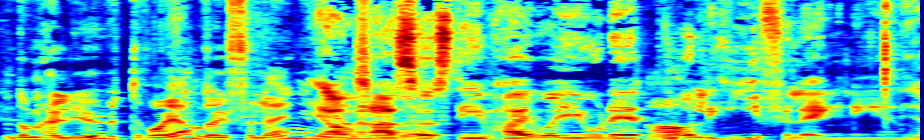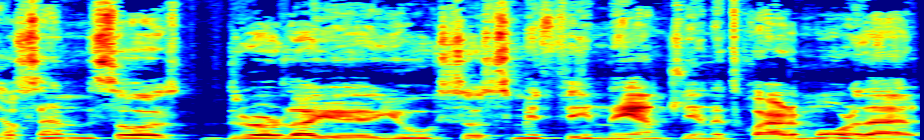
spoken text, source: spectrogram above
Men de höll ju ut. Det var ju ändå i förlängningen Ja men alltså det... Steve Highway gjorde 1-0 i förlängningen. Ja. Och sen så drölar ju Hughes och Smith in egentligen ett självmål där.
